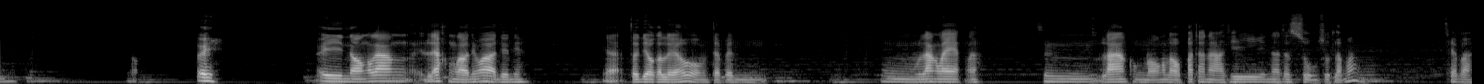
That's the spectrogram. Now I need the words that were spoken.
อเอ้ย ไอ้น้องร่างแรกของเรานี่ว่าเดี๋ยวนี้เนี่ยตัวเดียวกันเลยครับผมแต่เป็นร่างแรกนะซึ่งร่างของน้องเราพัฒนาที่น่าจะสูงสุดแล้วมั้งใช่ปะ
